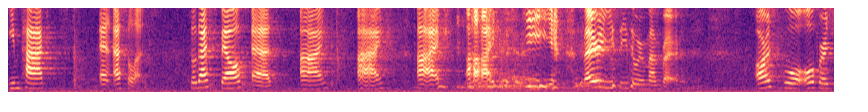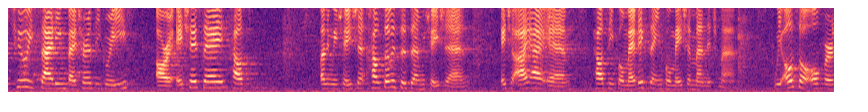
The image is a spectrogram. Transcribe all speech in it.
impact, and excellence. So that spells as I, I, I, I, E. Very easy to remember. Our school offers two exciting bachelor degrees our HSA, Health Administration, Health Services Administration, HIIM, Health Informatics and Information Management. We also offer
